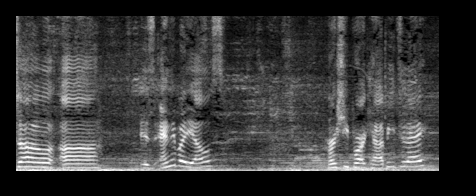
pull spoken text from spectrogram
So, uh, is anybody else Hershey Park happy today?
